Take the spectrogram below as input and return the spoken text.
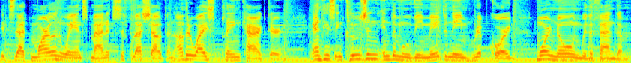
it's that Marlon Wayans managed to flesh out an otherwise plain character, and his inclusion in the movie made the name Ripcord more known with the fandom.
